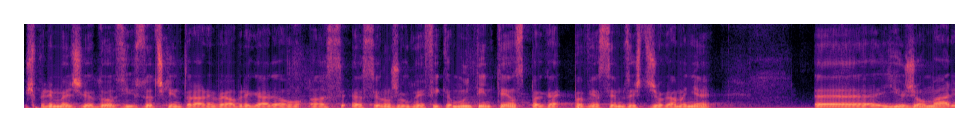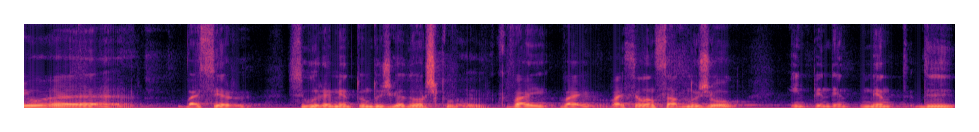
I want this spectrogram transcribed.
os primeiros jogadores e os outros que entrarem vai obrigar a, a, a ser um jogo do Benfica muito intenso para, para vencermos este jogo amanhã. Uh, e o João Mário uh, vai ser seguramente um dos jogadores que, que vai, vai, vai ser lançado no jogo, independentemente de,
